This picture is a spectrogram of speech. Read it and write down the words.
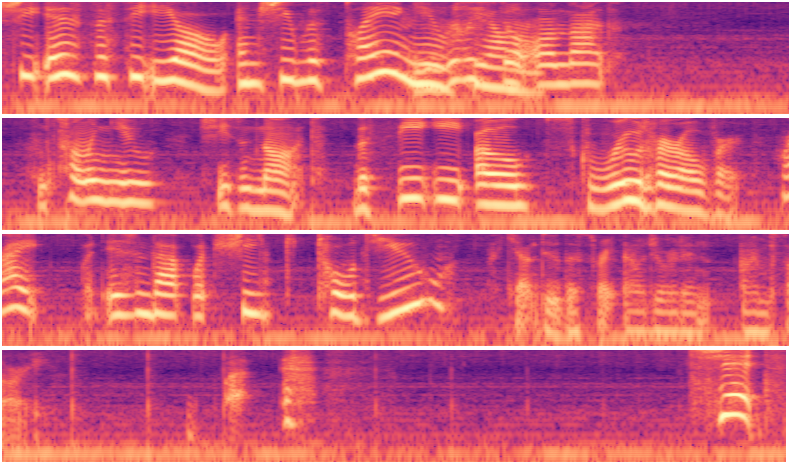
she is the CEO and she was playing you, you really Fiona. still on that? I'm telling you, she's not. The CEO screwed her over. Right, but isn't that what she t- told you? I can't do this right now, Jordan. I'm sorry. Shit!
